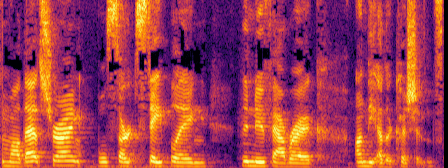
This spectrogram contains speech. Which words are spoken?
And while that's drying, we'll start stapling the new fabric on the other cushions.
